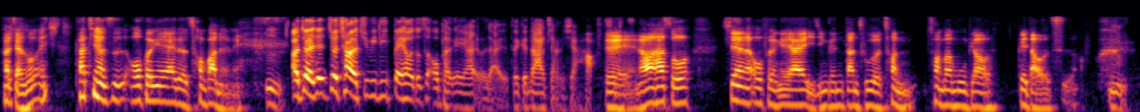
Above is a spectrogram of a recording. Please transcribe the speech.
他讲说，哎，他竟然是 OpenAI 的创办人哎。嗯啊，对，就就 ChatGPT 背后都是 OpenAI 而来的，再跟大家讲一下哈。对，然后他说，现在的 OpenAI 已经跟当初的创创办目标背道而驰了。嗯，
